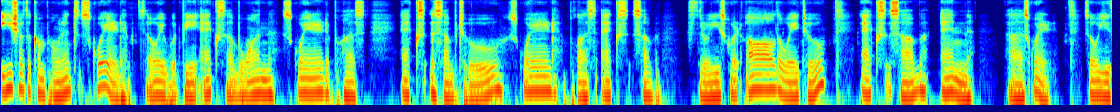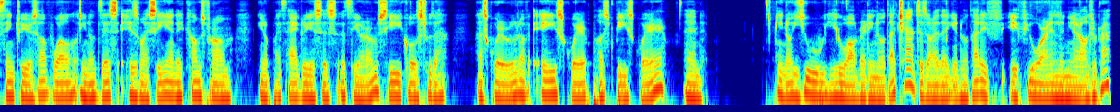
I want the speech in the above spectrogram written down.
each of the components squared. So it would be x sub 1 squared plus x sub 2 squared plus x sub 3 squared all the way to x sub n uh, squared. So you think to yourself, well, you know, this is my c and it comes from, you know, Pythagoras' theorem, c equals to the square root of a squared plus b squared. And you know you you already know that chances are that you know that if if you are in linear algebra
